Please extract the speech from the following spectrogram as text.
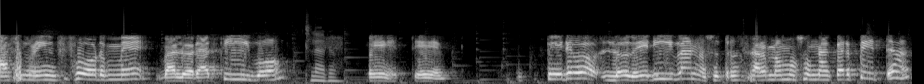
hace un informe valorativo, claro. este, pero lo deriva, nosotros armamos una carpeta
